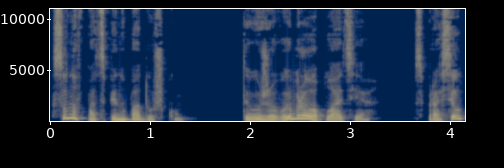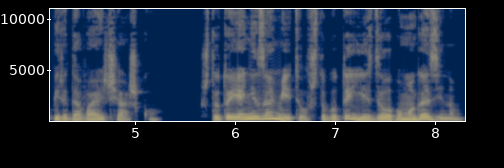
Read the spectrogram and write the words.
сунув под спину подушку. «Ты уже выбрала платье?» — спросил, передавая чашку. «Что-то я не заметил, чтобы ты ездила по магазинам».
